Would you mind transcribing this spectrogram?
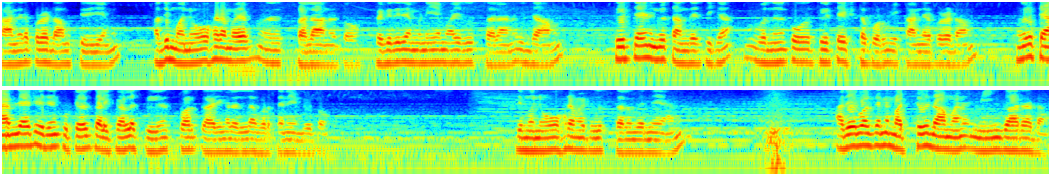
കാഞ്ഞിരപ്പുഴ ഡാം സ്ഥിതി ചെയ്യുന്നത്. അതിമനോഹരമായ സ്ഥലമാണ് കേട്ടോ. പ്രകൃതി രമണീയമായ ഒരു സ്ഥലമാണ് ഈ ഡാം. തീർച്ചയായും നിങ്ങൾ സന്ദർശിക്കുക. നിങ്ങൾക്ക് തീർച്ചയായും ഇഷ്ടപ്പെടും ഈ കാഞ്ഞിരപ്പുഴ ഡാം. നിങ്ങൾ ഫാമിലി ആയിട്ട് വരുന്ന കുട്ടികൾക്ക് കളിക്കാനുള്ള ചിൽഡ്രൻസ് പാർക്ക് കാര്യങ്ങളെല്ലാം ഇവിടെ തന്നെ ഉണ്ട് കേട്ടോ. ഇത് മനോഹരമായിട്ടുള്ള സ്ഥലം തന്നെയാണ്. അതേപോലെ തന്നെ മറ്റൊരു ഡാമാണ് മീൻകാര ഡാം.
